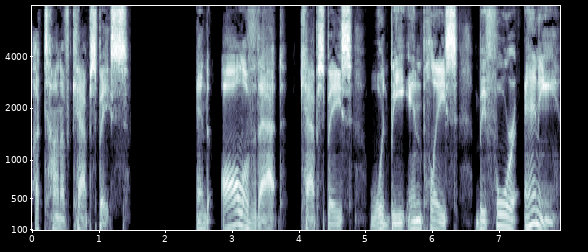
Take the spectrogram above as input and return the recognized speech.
a ton of cap space. And all of that cap space would be in place before any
